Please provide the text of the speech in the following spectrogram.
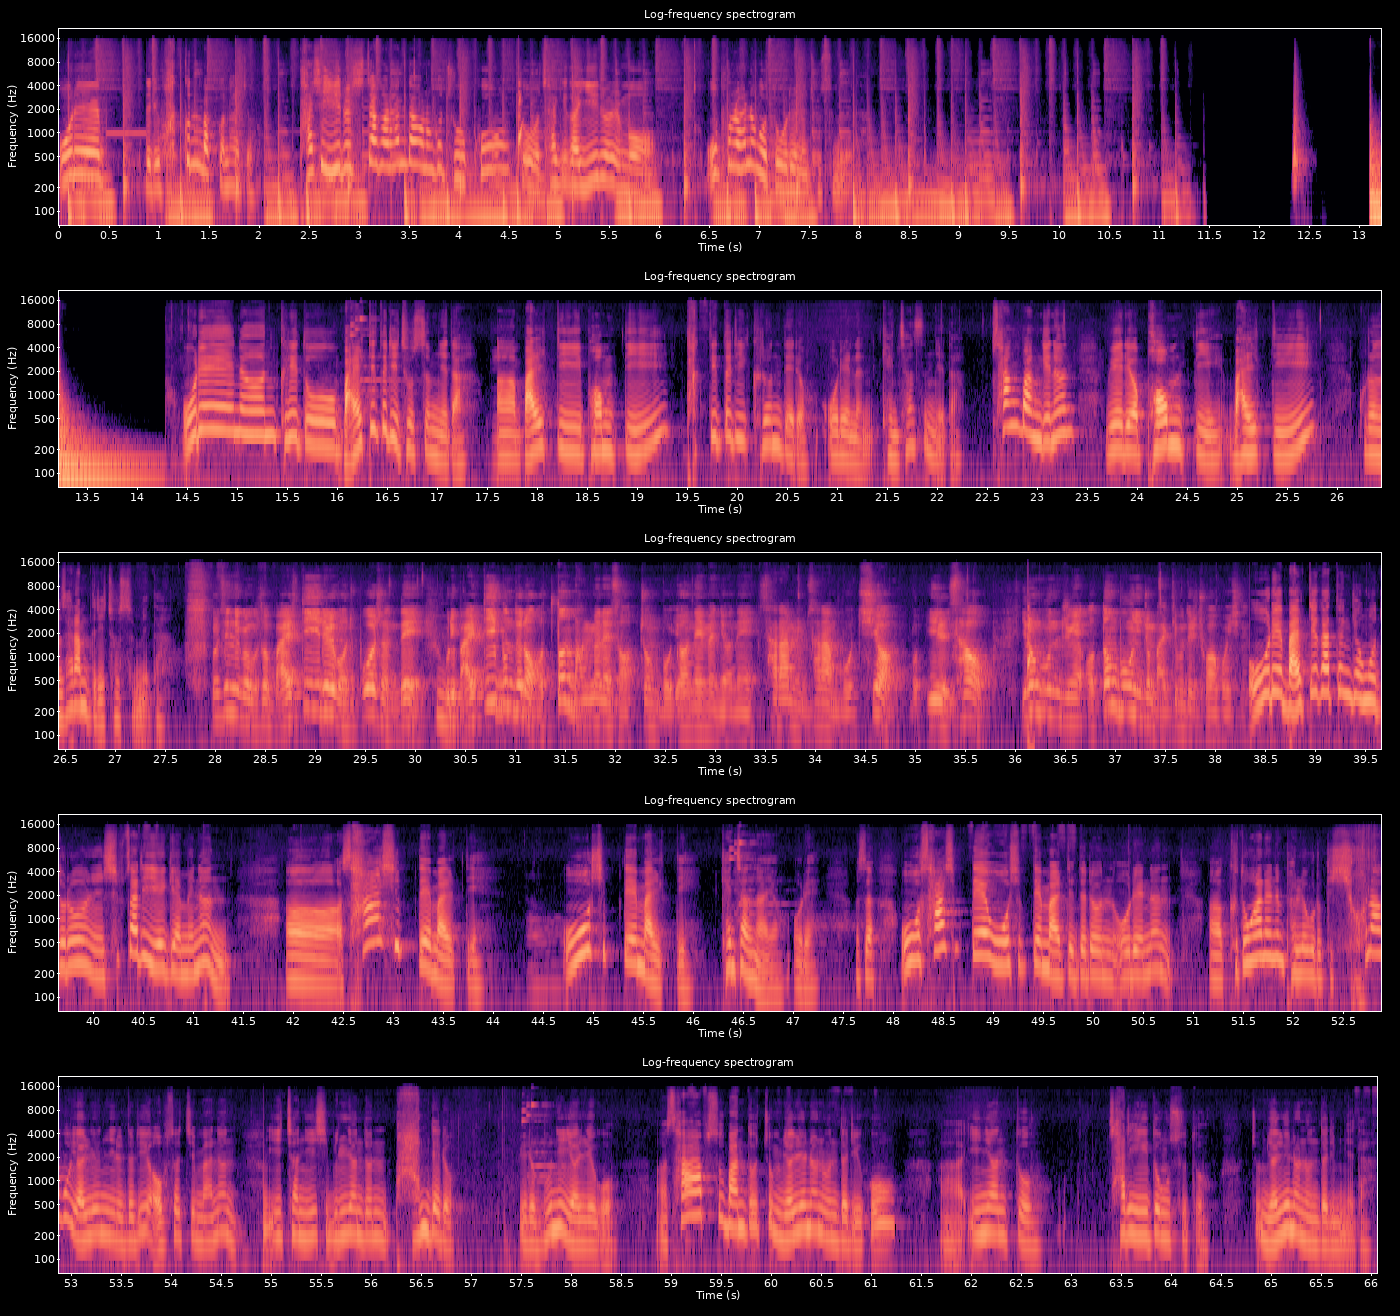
올해들이 화끈화끈하죠. 다시 일을 시작을 한다는 거 좋고 또 자기가 일을 뭐 오픈을 하는 것도 올해는 좋습니다. 올해는 그래도 말띠들이 좋습니다. 아, 말띠, 범띠, 닭띠들이 그런 대로 올해는 괜찮습니다. 상반기는 외려 범띠, 말띠 그런 사람들이 좋습니다. 선생님 그럼 우선 말띠를 먼저 뽑으셨는데 우리 말띠 분들은 어떤 방면에서 좀 뭐 연애면 연애, 사람이면 사람, 뭐 취업, 뭐 일, 사업 이런 부분 중에 어떤 부분이 좀 말띠 분들이 좋아 보이시나요? 올해 말띠 같은 경우들은 쉽사리 얘기하면은 어 40대 말띠, 50대 말띠 괜찮아요 올해. 그래서 오 40대 50대 말띠들은 올해는 어, 그 동안에는 별로 그렇게 시원하고 열린 일들이 없었지만은 2021년도는 반대로 이렇게 문이 열리고 어, 사업 수반도 좀 열리는 운들이고 어, 인연도 자리 이동수도 좀 열리는 운들입니다.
